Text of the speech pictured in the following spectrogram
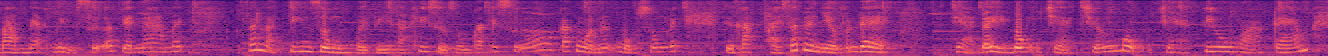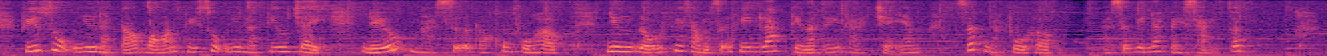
bà mẹ bỉm sữa Việt Nam ấy rất là tin dùng, bởi vì là khi sử dụng các cái sữa, các nguồn nước bổ sung đấy, thì gặp phải rất là nhiều vấn đề. Trẻ đầy bụng, trẻ trướng bụng, trẻ tiêu hóa kém, ví dụ như là táo bón, ví dụ như là tiêu chảy, nếu mà sữa đó không phù hợp. Nhưng đối với dòng sữa Vinlac thì nó thấy là trẻ em rất là phù hợp. Sữa Vinlac này sản xuất,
